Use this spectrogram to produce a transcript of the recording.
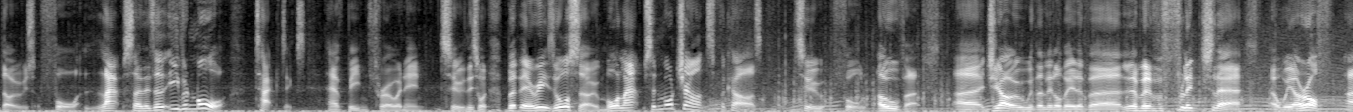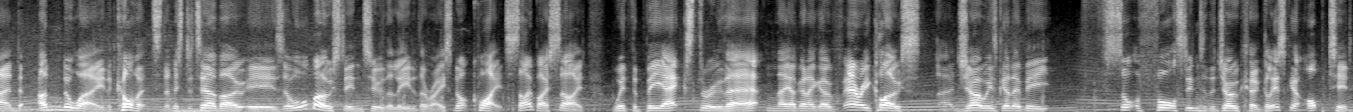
those four laps. So there's even more tactics have been thrown in to this one. But there is also more laps and more chance for cars to fall over. Uh, Joe with a little bit of a little bit of a flinch there. Uh, we are off and underway. The Covet that Mr. Turbo is almost into the lead of the race. Not quite. Side by side with the BX through there. And they are going to go very close. Uh, Joe is going to be sort of forced into the Joker. Gliska opted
